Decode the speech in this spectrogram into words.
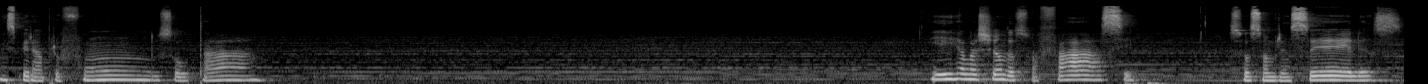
Inspirar profundo, soltar. E relaxando a sua face, suas sobrancelhas.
